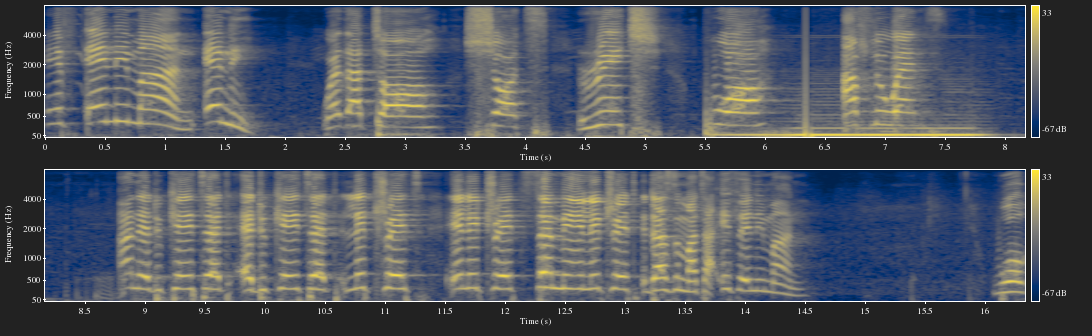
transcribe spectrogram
if any man, any, whether tall, short, rich, poor, affluent, uneducated, educated, literate, illiterate, semi illiterate, it doesn't matter. If any man will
